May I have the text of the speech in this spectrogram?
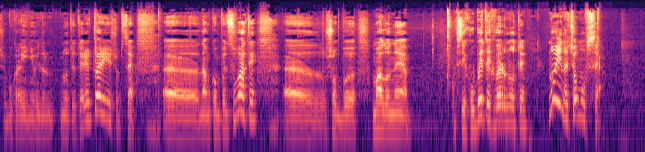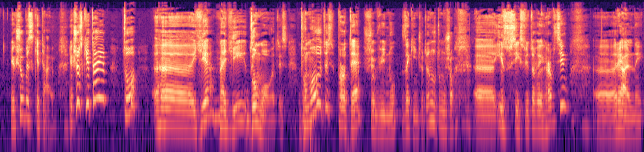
щоб Україні відвернути території, щоб все е, нам компенсувати, е, щоб мало не всіх убитих вернути. Ну і на цьому все. Якщо без Китаю. Якщо з Китаєм, то е, є надії домовитись. Домовитись про те, щоб війну закінчити. Ну тому що е, із всіх світових гравців е, реальний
